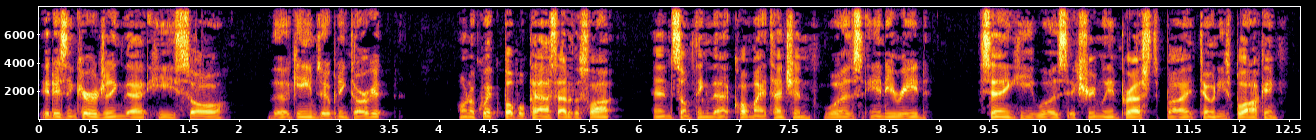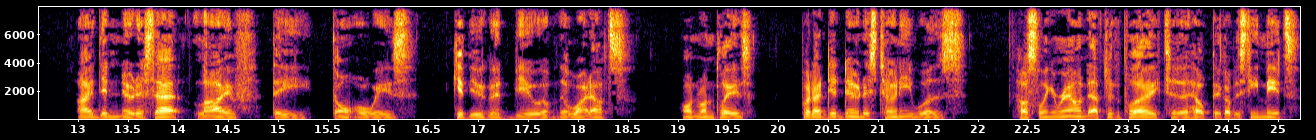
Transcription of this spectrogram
It is encouraging that he saw the game's opening target on a quick bubble pass out of the slot. And something that caught my attention was Andy Reid saying he was extremely impressed by Toney's blocking. I didn't notice that live. They don't always give you a good view of the wideouts on run plays, but I did notice Tony was hustling around after the play to help pick up his teammates.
